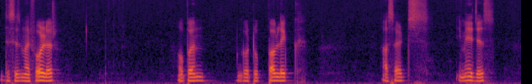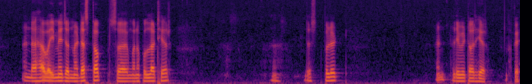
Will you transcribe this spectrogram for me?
this is my folder. Open go to public assets images and I have an image on my desktop so I'm gonna pull that here. Uh, just pull it and leave it over here. Okay.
